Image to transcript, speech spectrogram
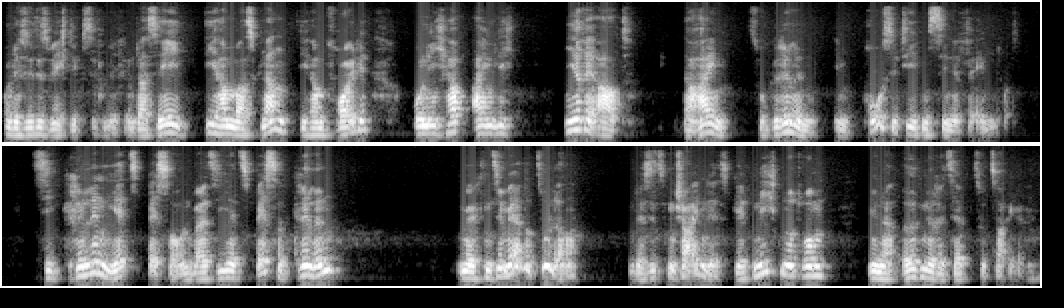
Und das ist das Wichtigste für mich. Und da sehe ich, die haben was gelernt, die haben Freude und ich habe eigentlich ihre Art daheim zu grillen im positiven Sinne verändert. Sie grillen jetzt besser und weil sie jetzt besser grillen, möchten sie mehr dazu lernen. Und das ist das Entscheidende. Es geht nicht nur darum, ihnen irgendein Rezept zu zeigen,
